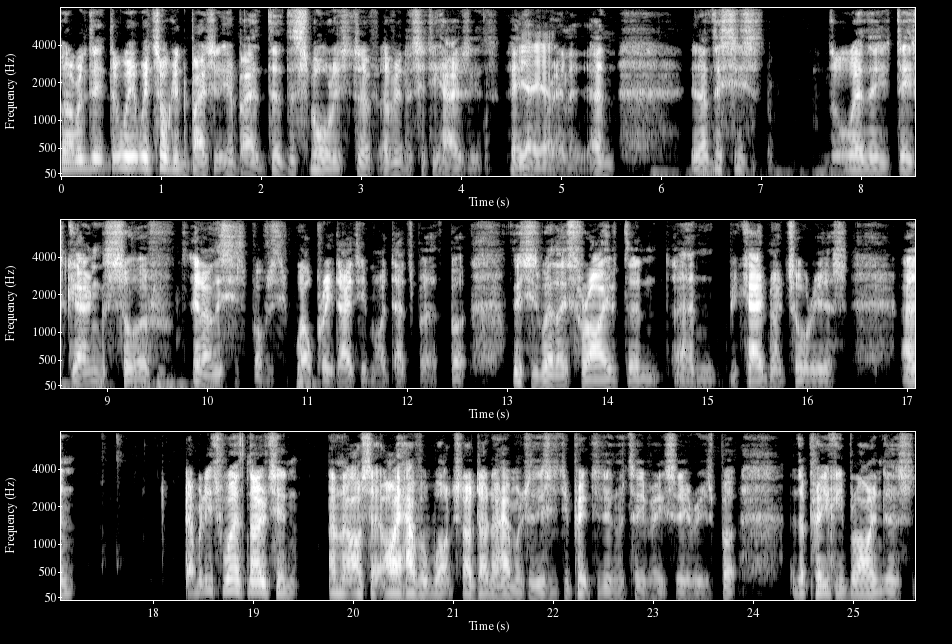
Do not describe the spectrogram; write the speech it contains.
Well, I mean, the- the- we- we're talking basically about the, the smallest of, of inner city houses. Here, Yeah, yeah. Really, and you know, this is where the, these gangs sort of, you know, this is obviously well predated my dad's birth, but this is where they thrived and and became notorious. And I mean, it's worth noting. And I say I haven't watched. I don't know how much of this is depicted in the TV series, but the Peaky Blinders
